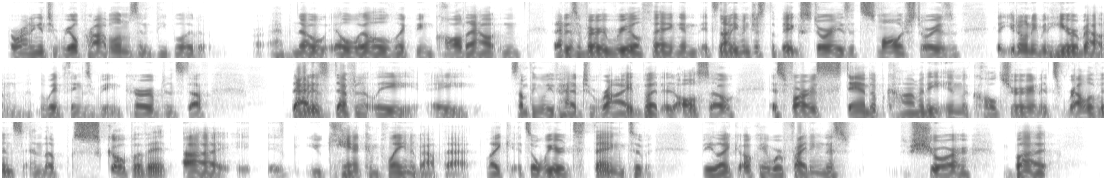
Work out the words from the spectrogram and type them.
are running into real problems and people that have no ill will like being called out and that is a very real thing and it's not even just the big stories it's smaller stories that you don't even hear about and the way things are being curbed and stuff. That is definitely a something we've had to ride but it also as far as stand-up comedy in the culture and its relevance and the scope of it uh it- it- you can't complain about that. Like it's a weird thing to be like okay we're fighting this sure but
